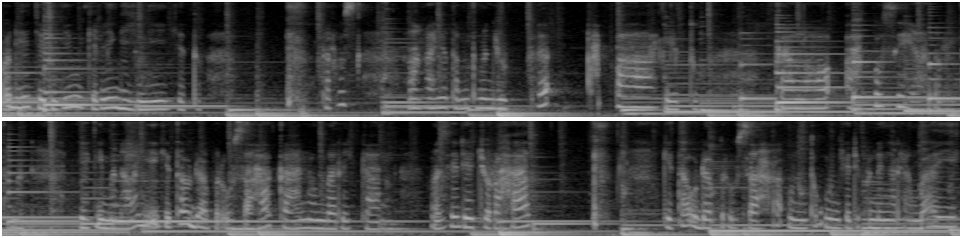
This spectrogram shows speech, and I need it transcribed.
kok dia jadinya mikirnya gini gitu terus langkahnya teman-teman juga apa gitu. Kalau aku sih ya teman-teman ya gimana lagi kita udah berusaha kan memberikan masih dia curhat. Kita udah berusaha untuk menjadi pendengar yang baik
